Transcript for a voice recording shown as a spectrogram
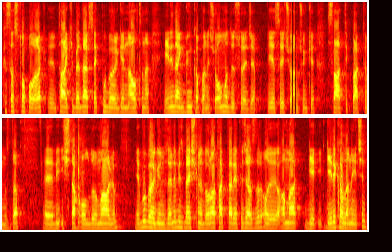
kısa stop olarak e, takip edersek bu bölgenin altına yeniden gün kapanışı olmadığı sürece piyasayı şu an çünkü saatlik baktığımızda bir iştah olduğu malum. E, bu bölgenin üzerine biz 5000'e doğru ataklar yapacağızdır. O- Ama ge- geri kalanı için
